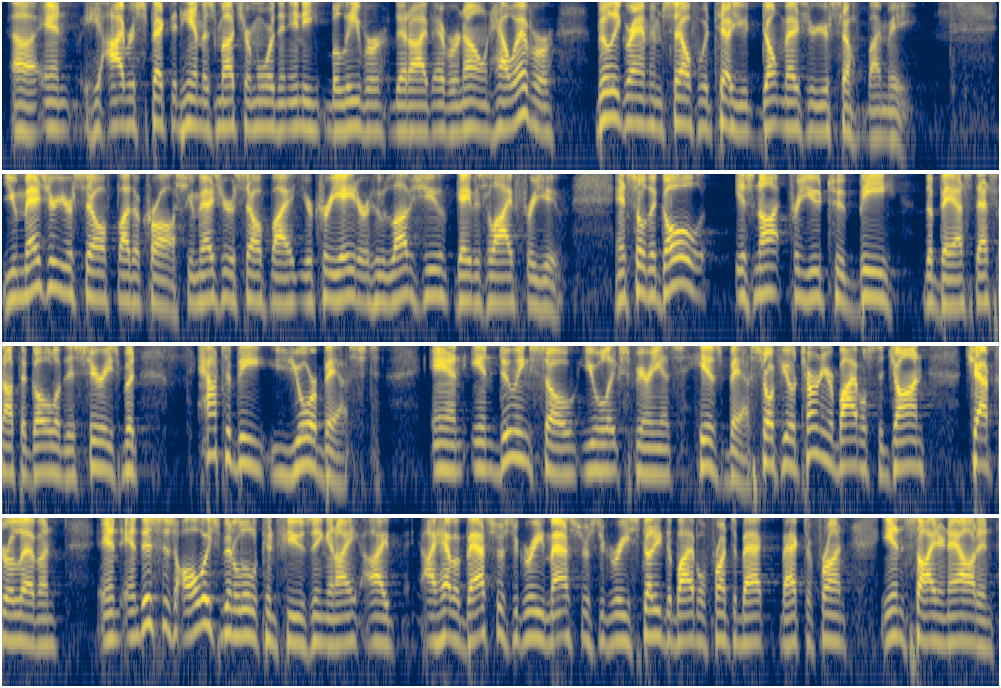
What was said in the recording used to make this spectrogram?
Uh, and he, I respected him as much or more than any believer that I've ever known. However, Billy Graham himself would tell you, don't measure yourself by me. You measure yourself by the cross. You measure yourself by your Creator who loves you, gave His life for you. And so the goal is not for you to be the best. That's not the goal of this series, but how to be your best. And in doing so, you will experience His best. So if you'll turn your Bibles to John chapter 11, and, and this has always been a little confusing, and I, I I have a bachelor's degree, master's degree, studied the Bible front to back, back to front, inside and out, and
